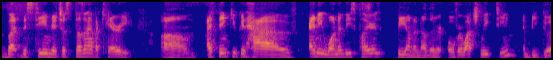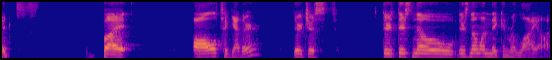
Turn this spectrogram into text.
but this team it just doesn't have a carry. Um, I think you could have any one of these players be on another Overwatch League team and be good, but all together, they're just there's there's no there's no one they can rely on.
